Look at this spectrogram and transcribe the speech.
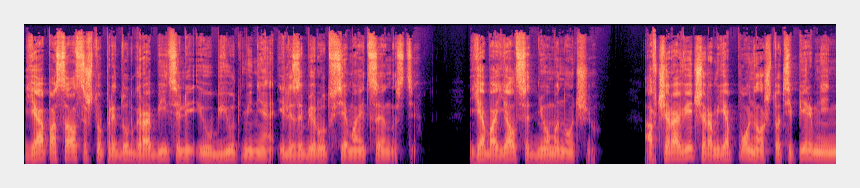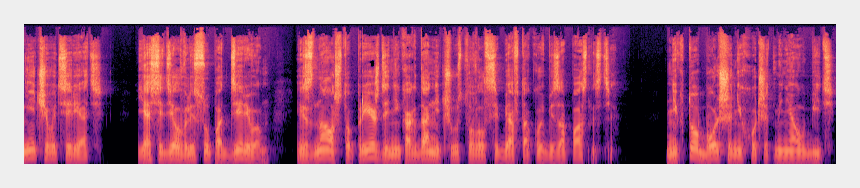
Я опасался, что придут грабители и убьют меня или заберут все мои ценности. Я боялся днем и ночью. А вчера вечером я понял, что теперь мне нечего терять. Я сидел в лесу под деревом и знал, что прежде никогда не чувствовал себя в такой безопасности. Никто больше не хочет меня убить,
